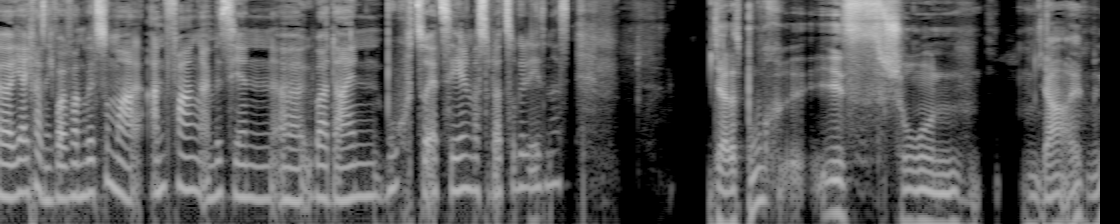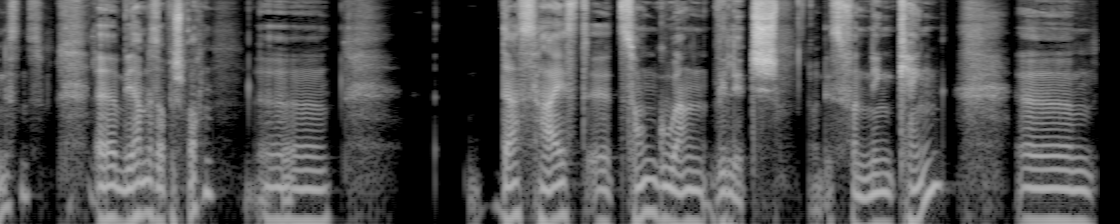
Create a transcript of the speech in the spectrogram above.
Äh, ja, ich weiß nicht, Wolfgang, willst du mal anfangen, ein bisschen äh, über dein Buch zu erzählen, was du dazu gelesen hast? Ja, das Buch ist schon ein Jahr alt, mindestens. Äh, wir haben das auch besprochen. Äh, das heißt äh, Zongguang Village und ist von Ning Keng. Ähm,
